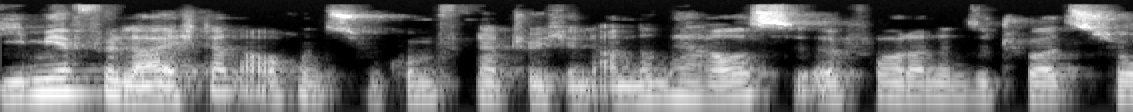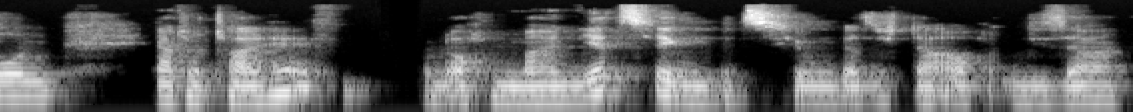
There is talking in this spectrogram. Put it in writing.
die mir vielleicht dann auch in Zukunft natürlich in anderen herausfordernden Situationen ja total helfen. Und auch in meinen jetzigen Beziehungen, dass ich da auch in dieser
